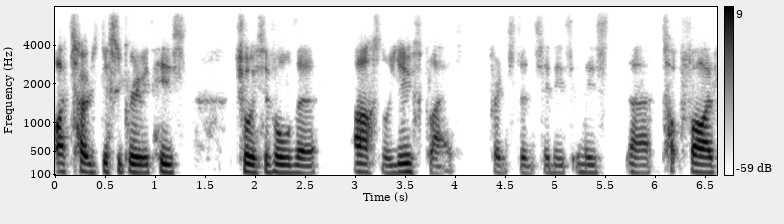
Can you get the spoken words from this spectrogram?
I totally disagree with his choice of all the Arsenal youth players, for instance, in his in his uh, top five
